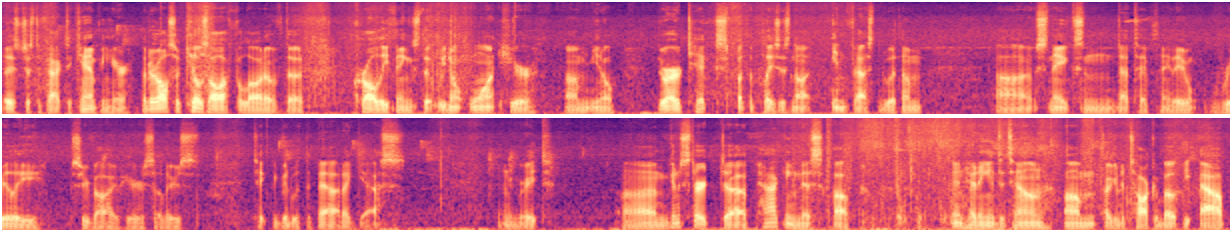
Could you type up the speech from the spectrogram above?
it's just a fact of camping here. But it also kills off a lot of the crawly things that we don't want here. Um, you know, there are ticks, but the place is not infested with them uh, snakes and that type of thing, they don't really survive here. So there's take the good with the bad, I guess. At any rate, I'm going to start uh, packing this up and heading into town. Um, I'm going to talk about the app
